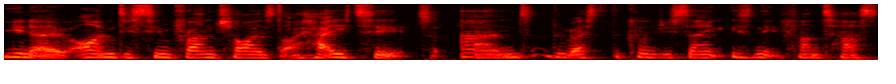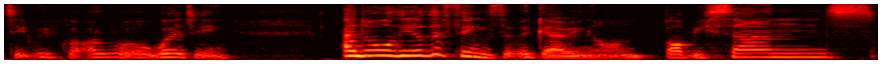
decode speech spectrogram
you know, I'm disenfranchised, I hate it, and the rest of the country saying, isn't it fantastic? We've got a royal wedding, and all the other things that were going on. Bobby Sands,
